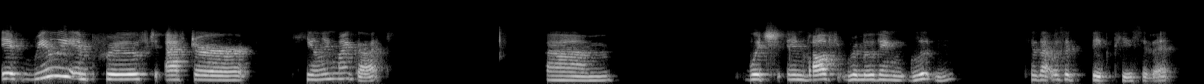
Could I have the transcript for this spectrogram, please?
it really improved after healing my gut, um, which involved removing gluten. So that was a big piece of it.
